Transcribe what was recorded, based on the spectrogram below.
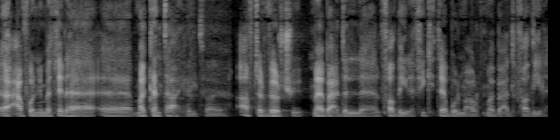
آه عفوا اللي مثلها آه ماكنتاير. After Virtue ما بعد الفضيلة في كتابه المعروف ما بعد الفضيلة.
